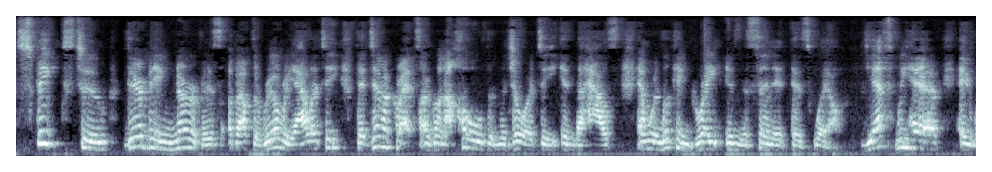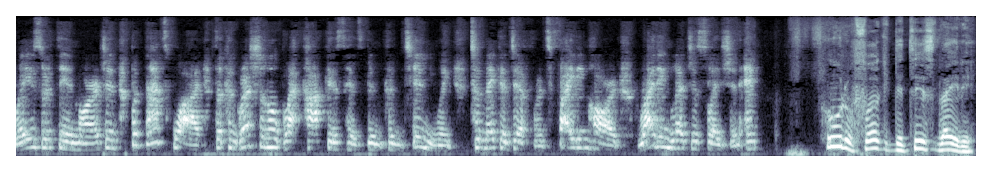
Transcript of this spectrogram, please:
speaks to their being nervous about the real reality that Democrats are going to hold the majority in the House. And we're looking great in the Senate as well. Yes, we have a razor thin margin, but that's why the Congressional Black Caucus has been continuing to make a difference, fighting hard, writing legislation, and Who the fuck did this lady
